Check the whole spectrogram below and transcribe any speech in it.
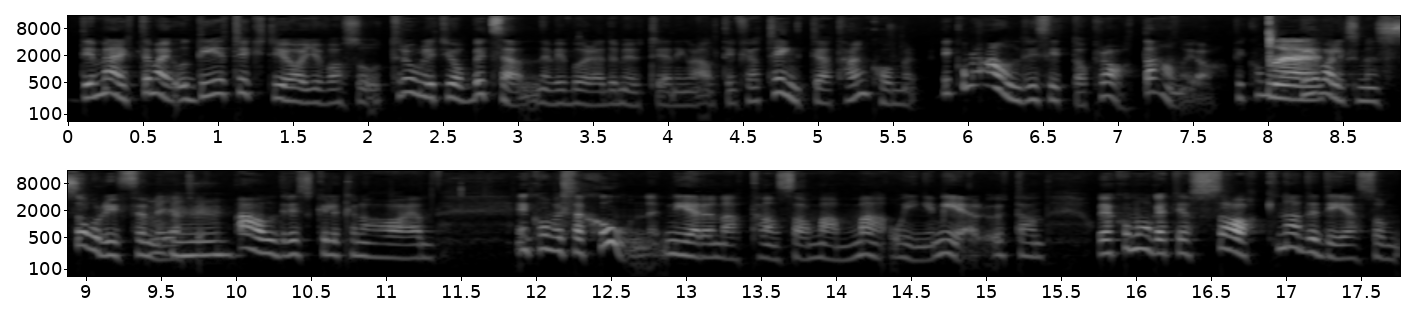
det märkte man ju och det tyckte jag ju var så otroligt jobbigt sen när vi började med utredning och allting. För jag tänkte att han kommer, vi kommer aldrig sitta och prata han och jag. Vi kommer, det var liksom en sorg för mig att vi aldrig skulle kunna ha en, en konversation mer än att han sa mamma och inget mer. Utan, och jag kommer ihåg att jag saknade det som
